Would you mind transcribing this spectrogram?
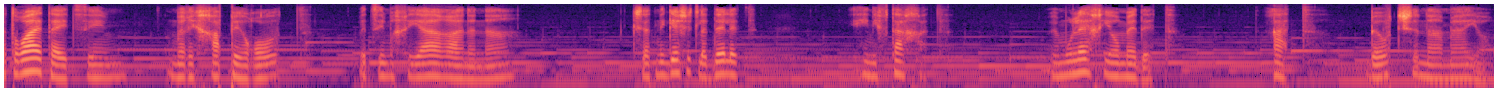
את רואה את העצים ומריחה פירות וצמחייה רעננה. כשאת ניגשת לדלת, היא נפתחת. ומולך היא עומדת, את, בעוד שנה מהיום.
